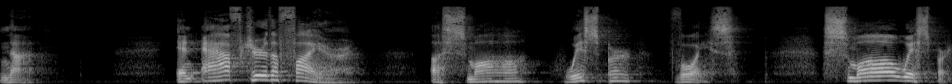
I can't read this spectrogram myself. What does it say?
Not. And after the fire, a small whisper voice. Small whisper.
